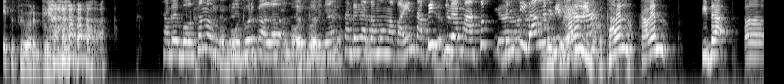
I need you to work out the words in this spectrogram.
itu surga. Sampai bosen loh Sampai libur bosen, kalau sampai bosen liburnya, sih ya. sampai nggak tahu mau ngapain, tapi giliran masuk Giliran benci banget benci gitu. kalian kalian kalian tidak eh,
